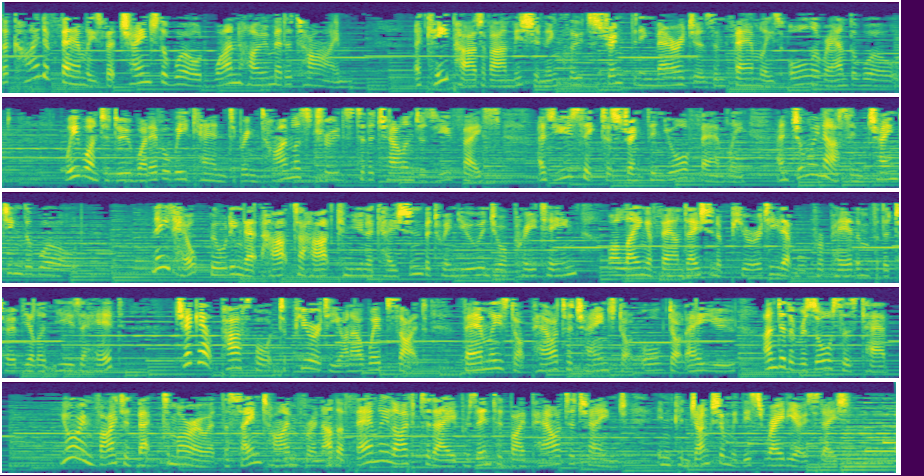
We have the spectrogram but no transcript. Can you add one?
the kind of families that change the world one home at a time. A key part of our mission includes strengthening marriages and families all around the world. We want to do whatever we can to bring timeless truths to the challenges you face as you seek to strengthen your family and join us in changing the world. Need help building that heart to heart communication between you and your preteen while laying a foundation of purity that will prepare them for the turbulent years ahead? Check out Passport to Purity on our website, families.powertochange.org.au, under the Resources tab. You're invited back tomorrow at the same time for another Family Life Today presented by Power to Change in conjunction with this radio station.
